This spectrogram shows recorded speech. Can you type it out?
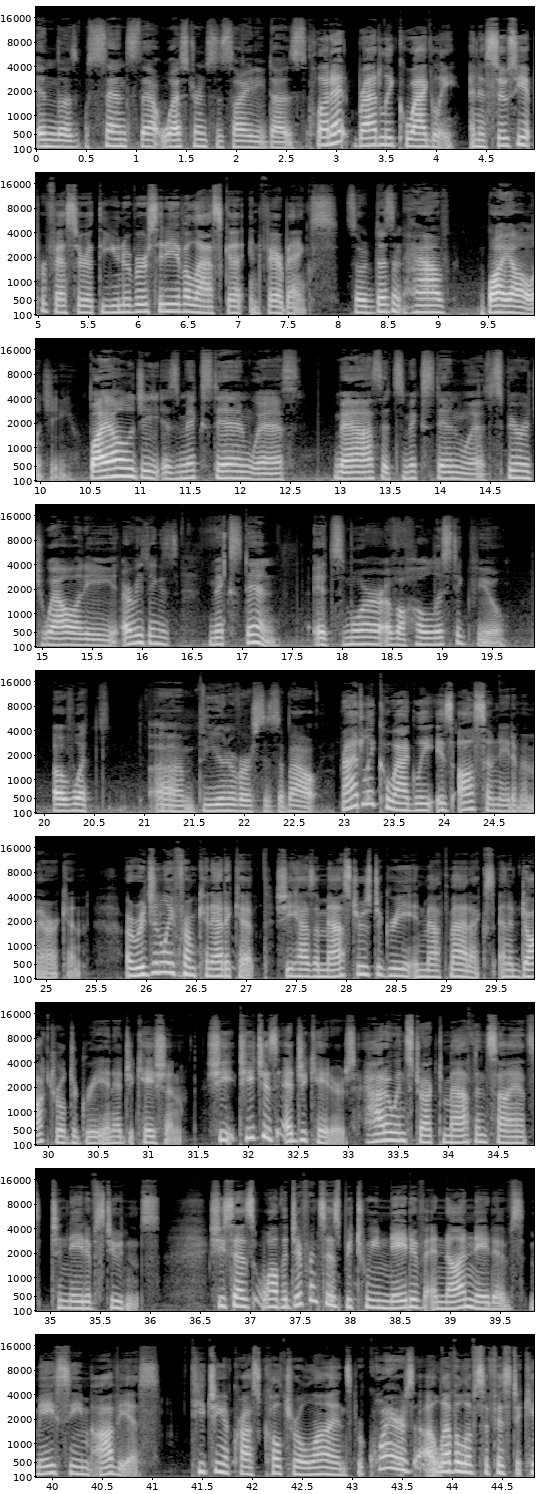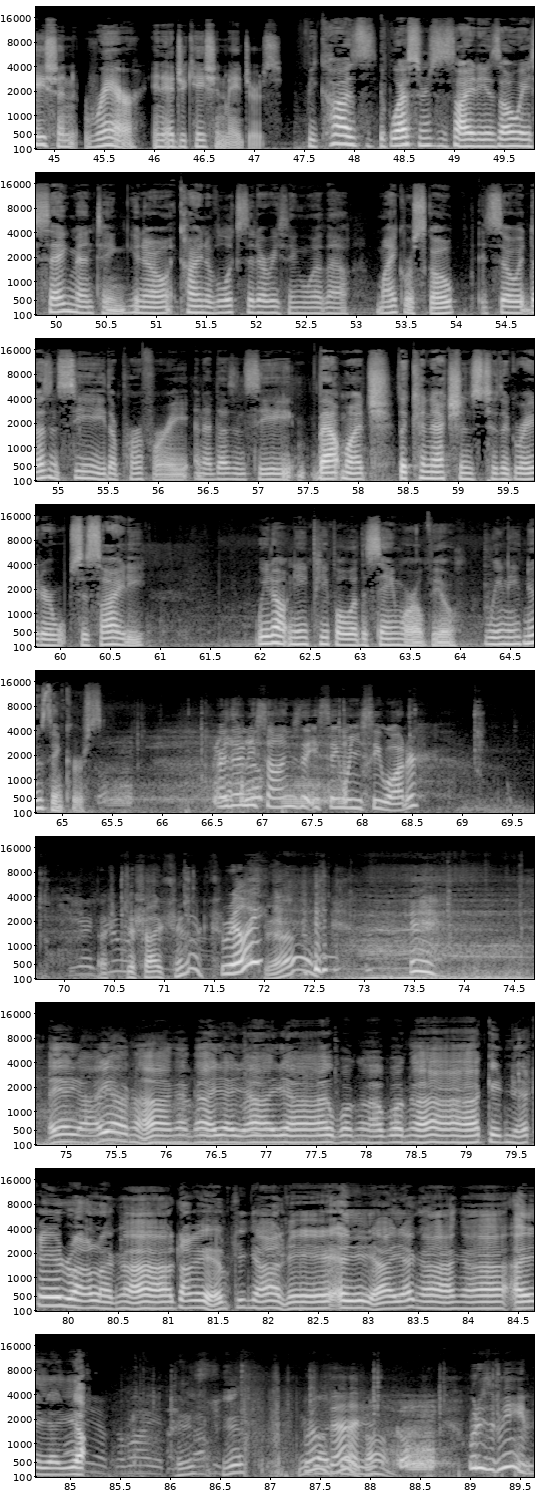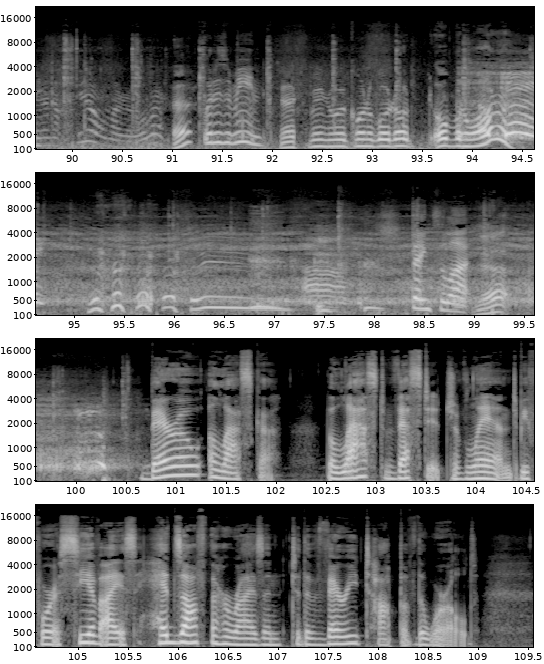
in the sense that Western society does. Claudette Bradley Kawagley, an associate professor at the University of Alaska in Fairbanks. So it doesn't have biology. Biology is mixed in with math, it's mixed in with spirituality, everything is mixed in. It's more of a holistic view of what um, the universe is about. Bradley Kawagley is also Native American. Originally from Connecticut, she has a master's degree in mathematics and a doctoral degree in education. She teaches educators how to instruct math and science to Native students. She says while the differences between Native and non natives may seem obvious, teaching across cultural lines requires a level of sophistication rare in education majors because Western society is always segmenting, you know, kind of looks at everything with a microscope. So it doesn't see the periphery and it doesn't see that much the connections to the greater society. We don't need people with the same worldview. We need new thinkers. Are there any songs that you sing when you see water? That's just I sing it. Really? Yeah. Well done. What does it mean? Huh? What does it mean? That means we're going to go to open water. Um, Thanks a lot. Yeah. Barrow, Alaska, the last vestige of land before a sea of ice heads off the horizon to the very top of the world.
